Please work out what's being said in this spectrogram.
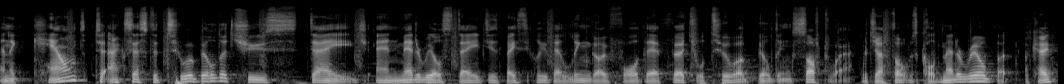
an account. To access the tour builder, choose Stage and MetaReal Stage is basically their lingo for their virtual tour building software, which I thought was called MetaReal, but okay.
